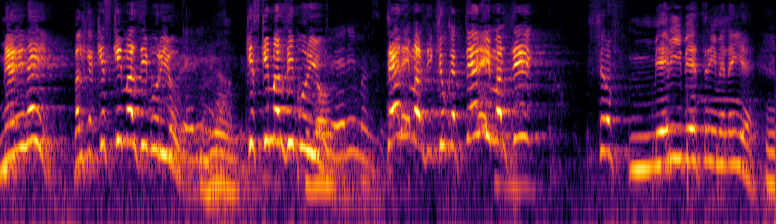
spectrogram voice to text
میری نہیں بلکہ کس کی مرضی پوری ہو؟ ہاں۔ کس کی مرضی پوری ہو؟ تیری مرضی۔ کیونکہ تیری مرضی صرف میری بہتری میں نہیں ہے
